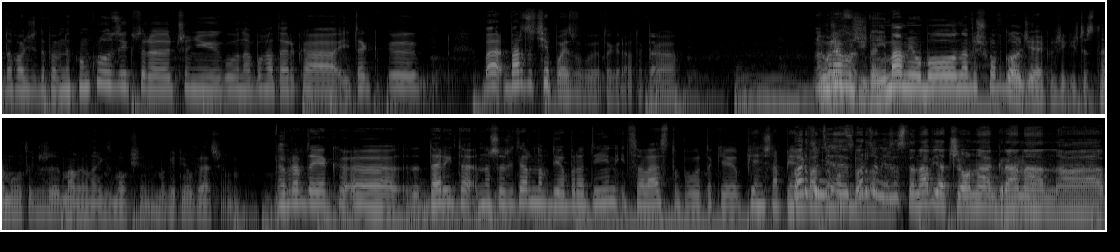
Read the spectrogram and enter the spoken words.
dochodzi do pewnych konkluzji, które czyni główna bohaterka i tak... y, Ba bardzo ciepła jest w ogóle ta gra, taka... Tak. No muszę wrócić do niej. Mam ją, bo ona wyszła w Goldzie jakoś jakiś czas temu, także mam ją na Xboxie, mogę w nią grać. Naprawdę jak e, nasze Return of the Obra Dinn i Celeste to były takie 5 na 5 Bardzo, bardzo, mnie, bardzo mnie. zastanawia, czy ona grana na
